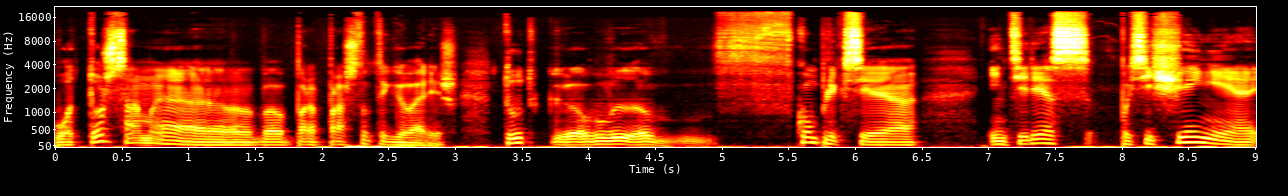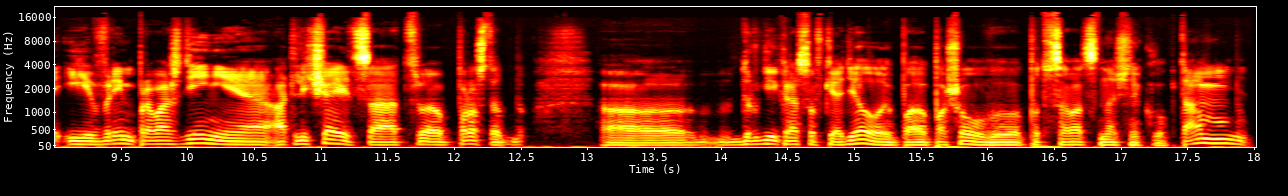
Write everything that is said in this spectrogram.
Вот то же самое, про, про что ты говоришь. Тут в комплексе интерес посещения и времяпровождения отличается от просто э, другие кроссовки одел и пошел потусоваться в ночной клуб. Там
